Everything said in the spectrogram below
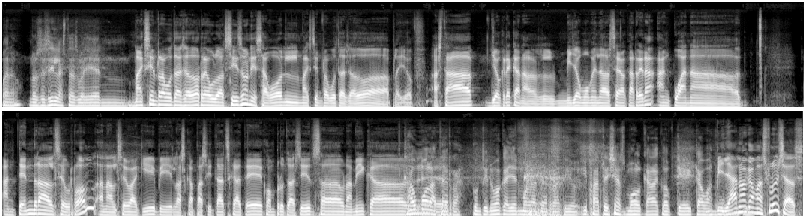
Bueno, no sé si l'estàs veient... Màxim rebotejador regular season i segon màxim rebotejador a playoff. Està, jo crec, que en el millor moment de la seva carrera en quant a entendre el seu rol en el seu equip i les capacitats que té, com protegir-se una mica... Cau molt a eh, terra, continua caient molt a terra, tio, i pateixes molt cada cop que cau a terra. Villano, tio. cames fluixes.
